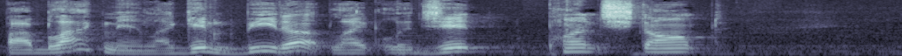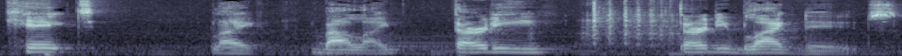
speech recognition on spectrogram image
by black men, like getting beat up, like legit punch stomped, kicked, like by like 30, 30 black dudes.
